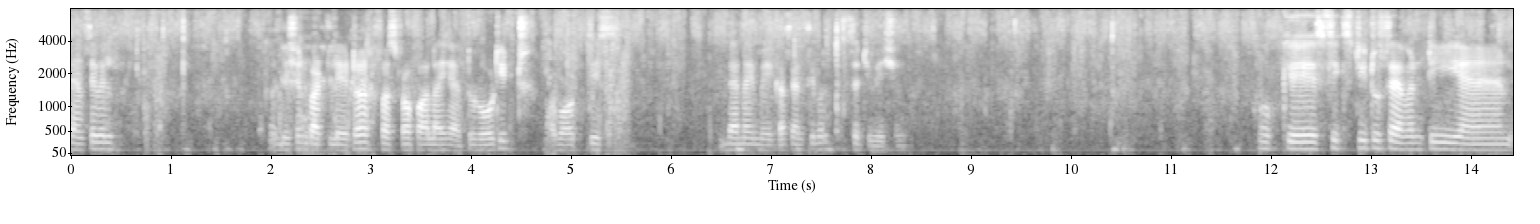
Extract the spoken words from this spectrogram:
sensible condition but later first of all I have to wrote it about this. Then I make a sensible situation okay 60 to 70 and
